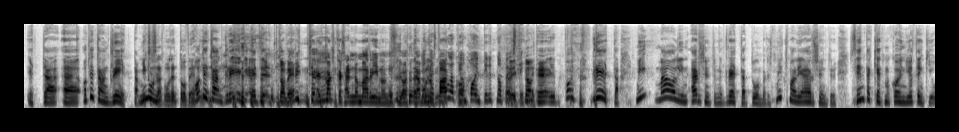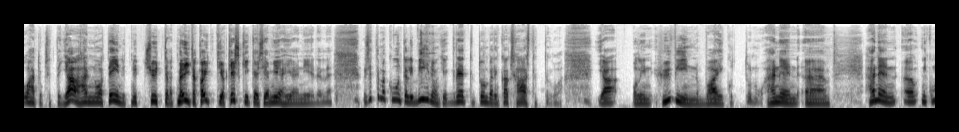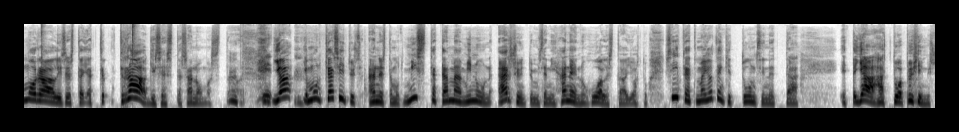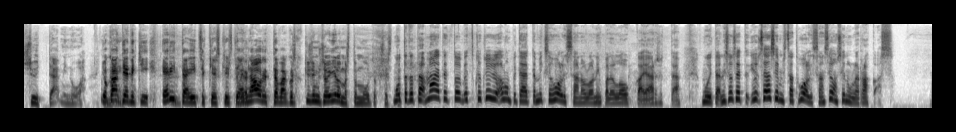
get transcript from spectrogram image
että äh, otetaan Greta. Miksi sä oot muuten toverien? Otetaan Gre- et, toverit, koska Sanna Marin on johtaja, mun on Nopeasti, mullakin pakko. on pointti nyt nopeasti. No, eh, point, Greta, mi, mä olin ärsyntynyt Greta Thunbergista. Miksi mä olin ärsyntynyt? Sen takia, että mä koin jotenkin uhatukset, että jaahan nuo teinit nyt syyttävät meitä kaikkia keski-ikäisiä miehiä ja niin edelleen. No sitten mä kuuntelin vihdoinkin Greta Thunbergin kaksi haastattelua ja olin hyvin vaikuttunut hänen, äh, hänen äh, niin kuin moraalisesta ja tr- traagisesta sanomastaan. Mm. Niin- Ja, ja mun käsitys hänestä, mutta mistä tämä minun ärsyntymiseni hänen huolestaan johtuu? Siitä, että mä jotenkin tunsin, että, että jaaha, tuo pyhimys syyttää minua. Joka on tietenkin erittäin itsekeskeistä ja naurettavaa, koska kysymys on ilmastonmuutoksesta. Mutta tota, mä ajattelin, että, toi- että kun kysyin alun pitää, että miksi se huolissaan olo niin paljon loukkaa ja ärsyttää muita, niin se on se, että se asia, mistä sä oot huolissaan, se on sinulle rakas.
